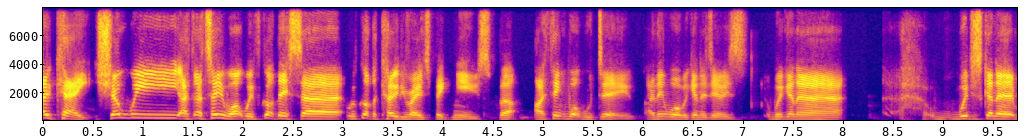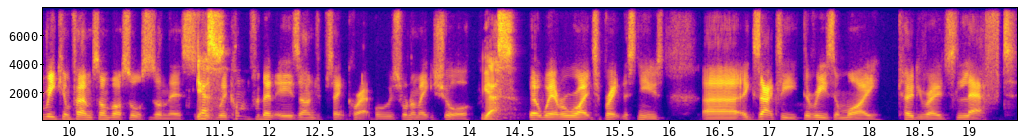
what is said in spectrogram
okay, shall we? I, I tell you what, we've got this. Uh, we've got the Cody Rhodes big news, but I think what we'll do, I think what we're going to do is we're going to. We're just going to reconfirm some of our sources on this. Yes. We're confident it is 100% correct, but we just want to make sure Yes. that we're all right to break this news. Uh, exactly the reason why Cody Rhodes left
